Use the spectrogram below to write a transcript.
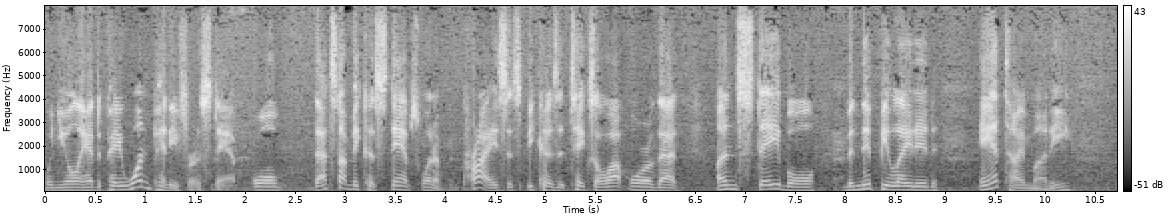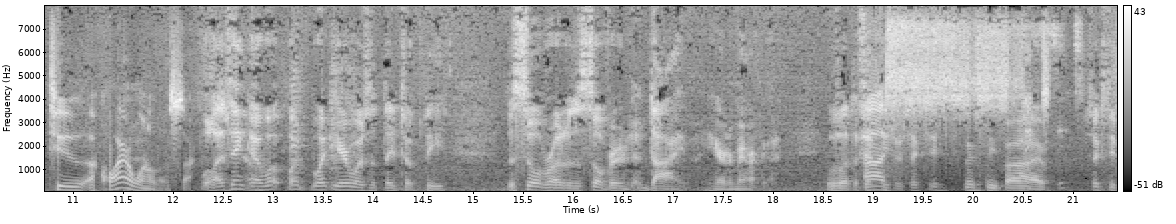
when you only had to pay one penny for a stamp. Well, that's not because stamps went up in price. It's because it takes a lot more of that unstable, manipulated anti money to acquire one of those suckers. Well, I think uh, what, what what year was it they took the the silver out of the silver dime here in America? It was what the fifties Uh, or sixties? 65. 65.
